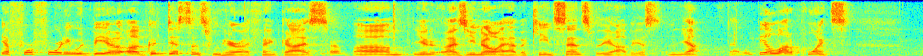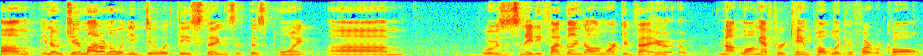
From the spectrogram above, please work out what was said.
Yeah, 440 would be a, a good distance from here, I think, guys. Um, you know, as you know, I have a keen sense for the obvious, and yeah, that would be a lot of points. Um, you know, Jim, I don't know what you do with these things at this point. Um, what was this? An $85 billion market value, uh, not long after it came public, if I recall.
